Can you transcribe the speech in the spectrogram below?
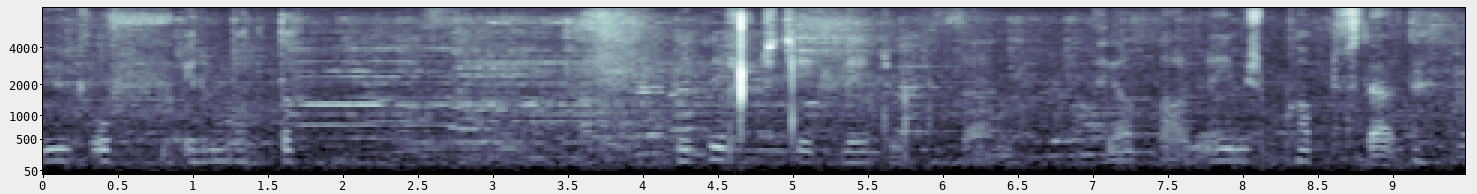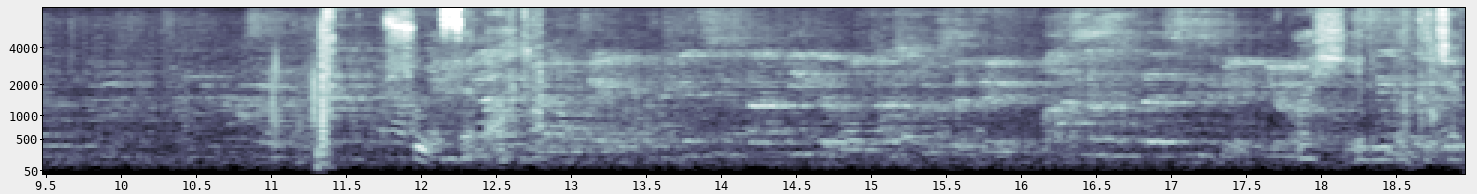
Büyük of elim battı. Bakın şu çiçekler çok güzel. Fiyatlar neymiş bu kaktüslerde? Şu mesela. Ay elim batacak.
